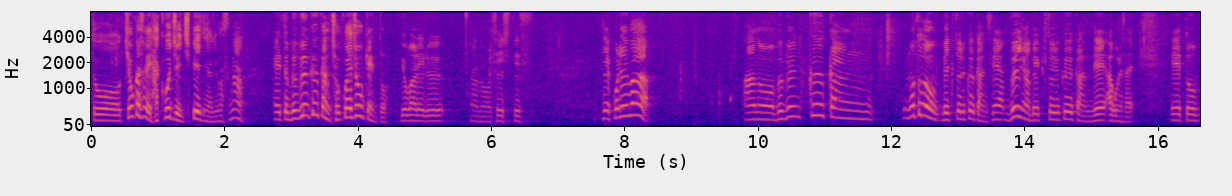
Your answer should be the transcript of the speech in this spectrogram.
と教科書で151ページになりますが、えー、と部分空間の直和条件と呼ばれるあの性質です。で、これは、あの部分空間、元のベクトル空間ですね。V がベクトル空間で、あ、ごめんなさい。えっ、ー、と、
